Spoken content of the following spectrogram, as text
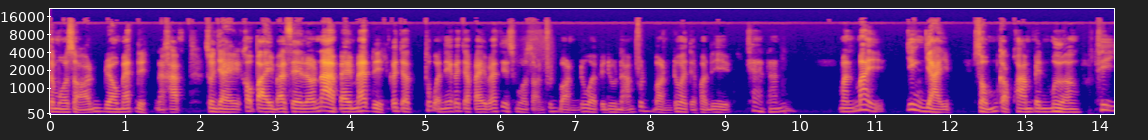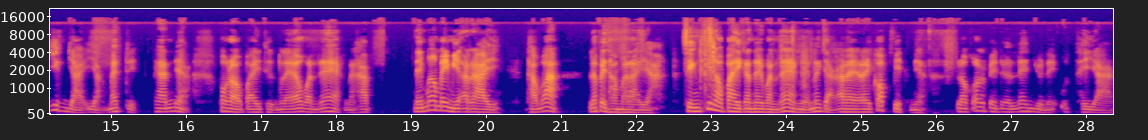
สโมสรเรอัลมาดริดนะครับ ส่วนใหญ่เขาไปบาร์เซโลนาไปมาดริดก็จะทุกวันนี้ก็จะไปแวะที่สโมสรฟุตบอลด้วย ไปดูหนามฟุตบอลด้วย แต่พอดีแค่นั้น มันไม่ยิ่งใหญ่ สมกับความเป็นเมืองที่ยิ่งใหญ่อย่างมาดริดเพราะฉะนั้นเนี่ยพวกเราไปถึงแล้ววันแรกนะครับ ในเมื่อไม่มีอะไร ถามว่าแล้วไปทำอะไรอะ สิ่งที่เราไปกันในวันแรกเนี่ยเนื่องจากอะไรอะไรก็ปิดเนี่ย เราก็ไปเดินเล่นอยู่ในอุทยาน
